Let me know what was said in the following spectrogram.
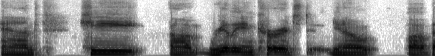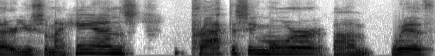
And he um, really encouraged you know uh, better use of my hands practicing more um, with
